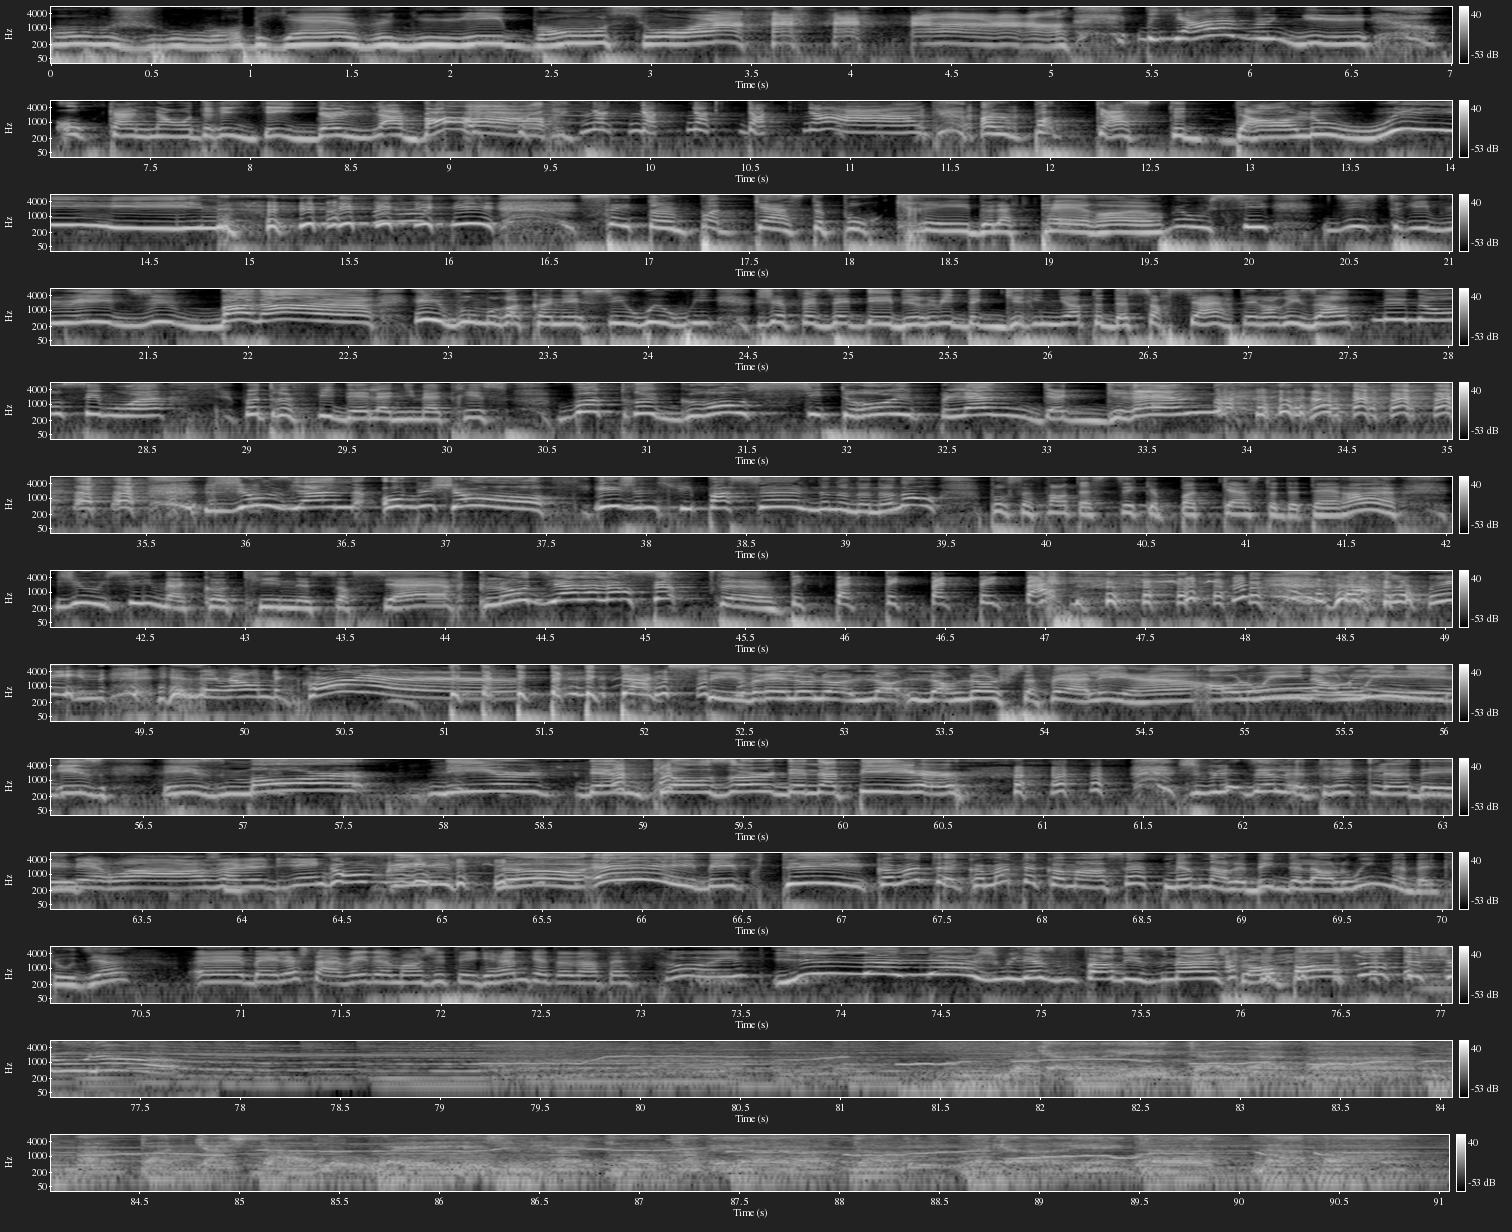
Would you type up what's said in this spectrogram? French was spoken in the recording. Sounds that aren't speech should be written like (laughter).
Bonjour, bienvenue et bonsoir. (laughs) Bienvenue au calendrier de l'Avent. Un podcast d'Halloween. (laughs) C'est un podcast pour créer de la terreur, mais aussi distribuer du bonheur. Et vous me reconnaissez, oui, oui, je faisais des bruits de grignotes de sorcières terrorisantes, mais non, c'est moi, votre fidèle animatrice, votre grosse citrouille pleine de graines. (laughs) Josiane Aubuchon! Et je ne suis pas seule, non, non, non, non, non, pour ce fantastique podcast de terreur, j'ai aussi ma coquine sorcière, Claudia Lalancette! Tic-tac, tic-tac, tic-tac. (laughs) Halloween is around the corner. Tic-tac, c'est vrai, là, là, là, l'horloge, ça fait aller, hein? Halloween, Halloween is, is more near than closer than appear. (laughs) je voulais dire le truc, là, des... Miroir, j'avais bien compris. C'est (laughs) ça! Hey! Ben écoutez, comment t'as, comment t'as commencé à te mettre dans le beat de l'Halloween, ma belle Claudia? Euh, ben là, je t'avais de manger tes graines que t'as dans ta citrouille. Il là là! Je vous laisse vous faire des images, puis on passe ça, ce show-là! Le calendrier de l'Avent, un podcast Halloween du 23 au 31 octobre. Le calendrier de l'Avent.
